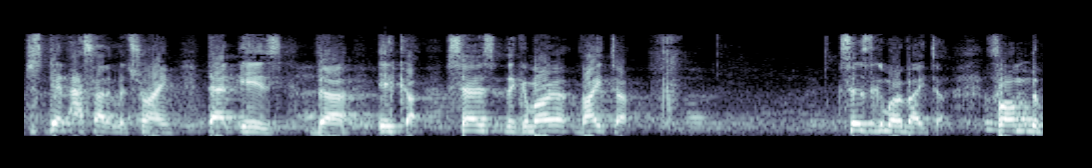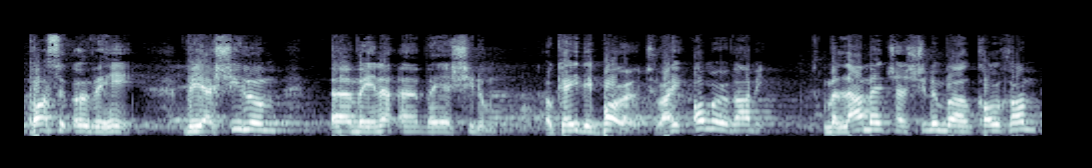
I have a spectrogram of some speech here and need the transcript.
Just get us out of Mitzrayim. That is the Ikka. Says the Gemara Vaita. Says the Gemara Vaita. From the Pasuk over here. V'yashilum, uh, v'yashilum. Okay, they borrowed, right? Omer of Ami. Malamed Shashirim Bal Korcham,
